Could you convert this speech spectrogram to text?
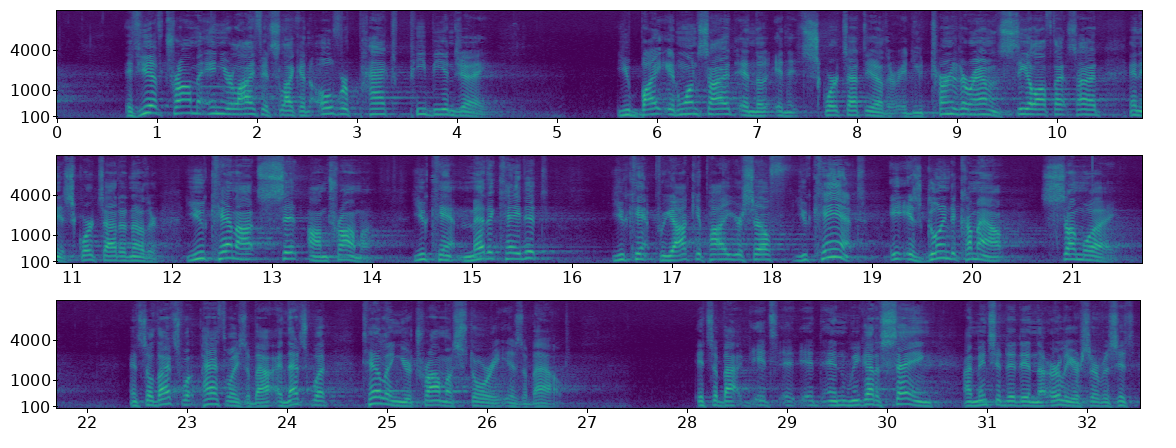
If you have trauma in your life, it's like an overpacked PB&J. You bite in one side and, the, and it squirts out the other, and you turn it around and seal off that side and it squirts out another. You cannot sit on trauma. You can't medicate it. You can't preoccupy yourself. You can't. It is going to come out some way. And so that's what Pathway's about, and that's what telling your trauma story is about. It's about, it's, it, it, and we got a saying, I mentioned it in the earlier service, it's,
